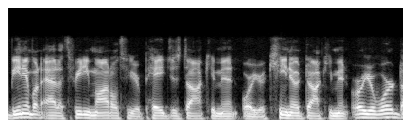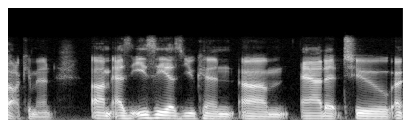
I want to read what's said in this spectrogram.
being able to add a 3D model to your Pages document or your Keynote document or your Word document um, as easy as you can um, add it to uh,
